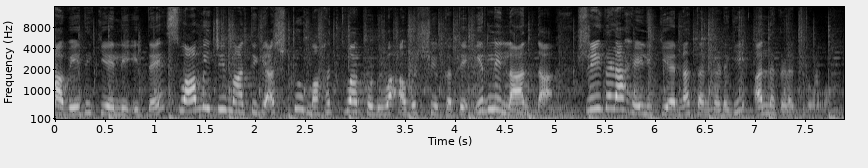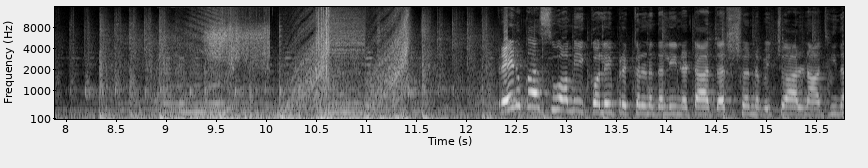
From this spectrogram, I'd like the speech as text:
ಆ ವೇದಿಕೆಯಲ್ಲಿ ಇದ್ದೆ. ಸ್ವಾಮೀಜಿ ಮಾತಿಗೆ ಅಷ್ಟು ಮಹತ್ವ ಕೊಡುವ ಅವಶ್ಯಕತೆ ಇರಲಿಲ್ಲ ಅಂತ ಶ್ರೀಗಳ ಹೇಳಿಕೆಯನ್ನ ತಂಗಡಗಿ ಅಲ್ಲಗಳೆದ್ರು. ರೇಣುಕಾಸ್ವಾಮಿ ಕೊಲೆ ಪ್ರಕರಣದಲ್ಲಿ ನಟ ದರ್ಶನ್ ವಿಚಾರಣಾಧೀನ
